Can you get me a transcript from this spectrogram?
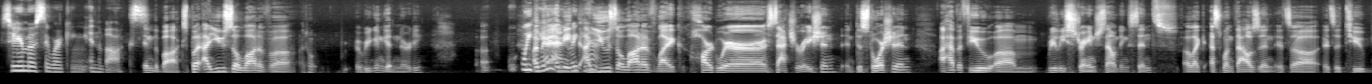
So you're mostly working in the box. in the box. But i use a lot of uh i don't are we gonna get nerdy we I can. mean, I mean, we I use a lot of like hardware saturation and distortion. I have a few um, really strange sounding synths, uh, like S1000. It's a it's a tube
